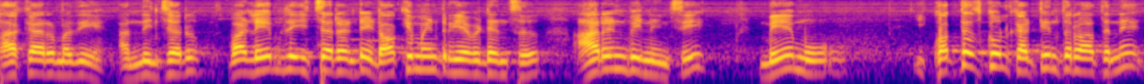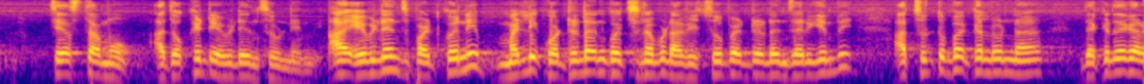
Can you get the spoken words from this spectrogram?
సహకారం అది అందించారు. వాళ్ళు ఏం ఇచ్చారంటే డాక్యుమెంటరీ ఎవిడెన్స్ ఆర్ఎన్బి నుంచి మేము ఈ కొత్త స్కూల్ కట్టిన తర్వాతనే చేస్తాము. అదొక్కటి ఎవిడెన్స్ ఉండింది. ఆ ఎవిడెన్స్ పట్టుకొని మళ్ళీ కొట్టడానికి వచ్చినప్పుడు అవి చూపెట్టడం జరిగింది. ఆ చుట్టుపక్కల ఉన్న దగ్గర దగ్గర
